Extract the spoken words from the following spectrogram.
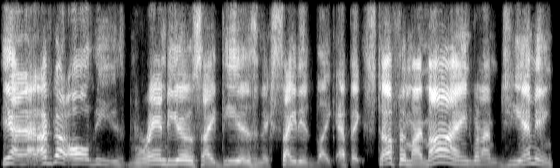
Yeah, I've got all these grandiose ideas and excited, like epic stuff in my mind when I'm GMing.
